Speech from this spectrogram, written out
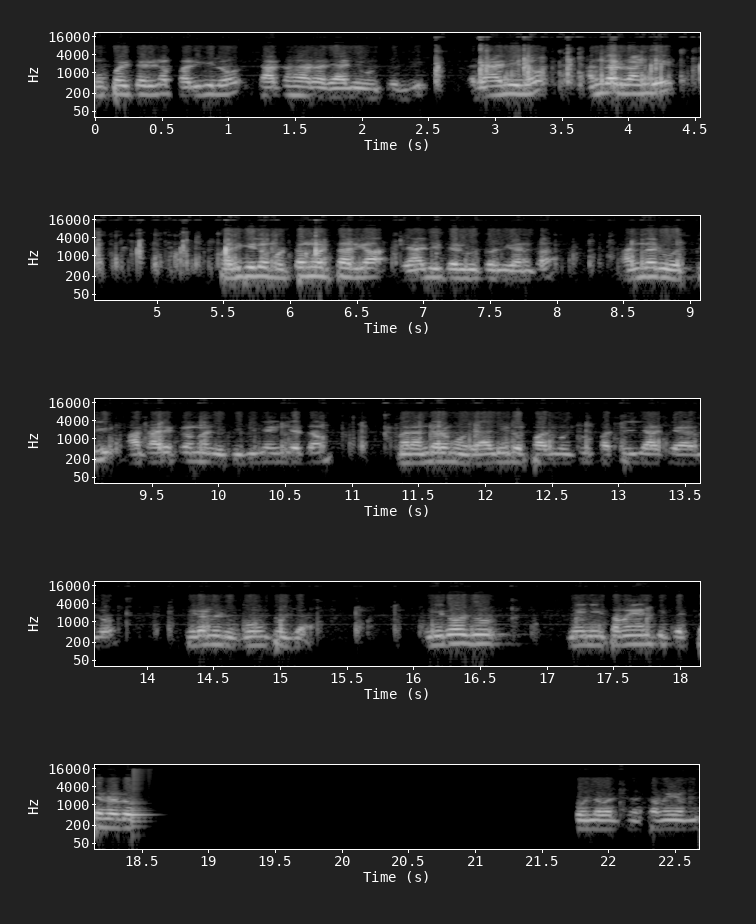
ముప్పై తేదీన పరిగిలో శాకాహార ర్యాలీ ఉంటుంది. ర్యాలీలో అందరు రండి. పరిగిలో మొట్టమొదటిసారిగా ర్యాలీ జరుగుతుంది కనుక అందరూ వచ్చి ఆ కార్యక్రమాన్ని దిగ్విజయం చేద్దాం. మరి అందరము ర్యాలీలో పాల్గొంటూ పత్రికాశయాల్లో పిరమిడ్ భూమి పూజ. ఈరోజు నేను ఈ సమయానికి చర్చలలో ఉండవలసిన సమయం.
